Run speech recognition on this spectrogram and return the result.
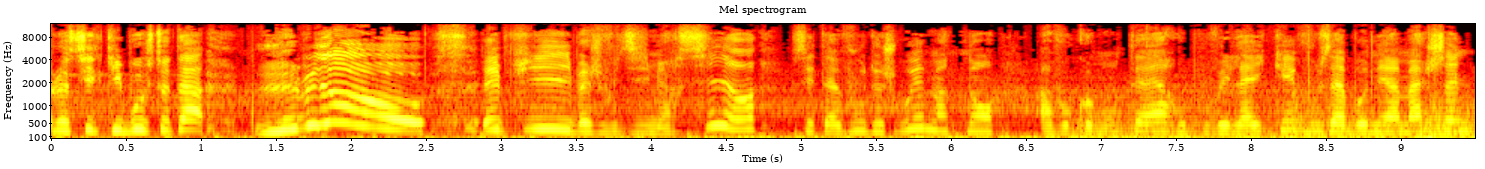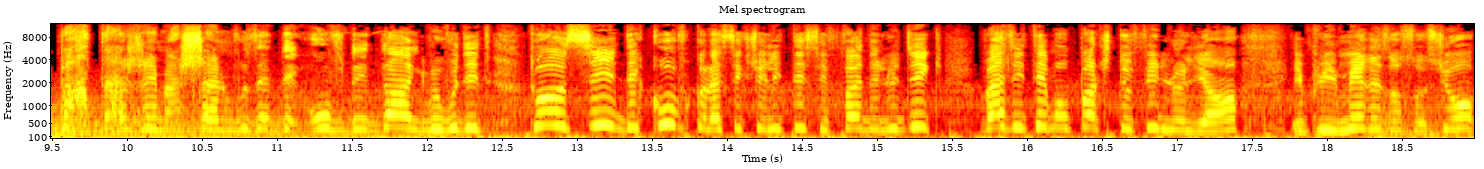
le site qui booste ta libido. Et puis, ben, je vous dis merci. Hein. C'est à vous de jouer maintenant. À vos commentaires, vous pouvez liker, vous abonner à ma chaîne, partager ma chaîne. Vous êtes des oufs, des dingues. Vous vous dites, toi aussi, découvre que la sexualité c'est fun et ludique. Vas-y, t'es mon pote, je te file le lien. Et puis mes réseaux sociaux,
